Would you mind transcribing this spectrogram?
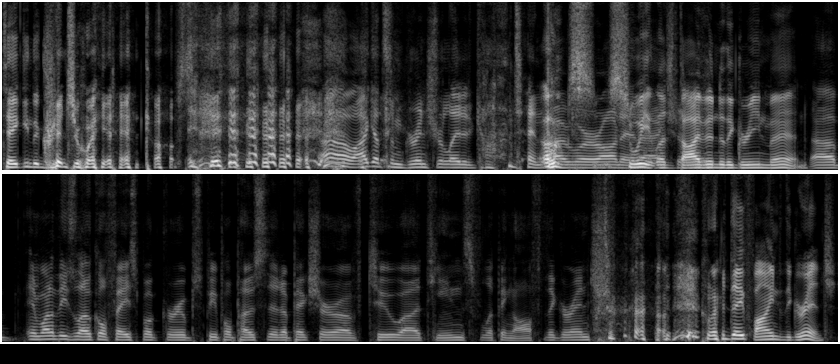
taking the Grinch away in handcuffs. oh, I got some Grinch related content oh, while we're on it. sweet. Let's dive into the Green Man. Uh, in one of these local Facebook groups, people posted a picture of two uh, teens flipping off the Grinch. Where'd they find the Grinch?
